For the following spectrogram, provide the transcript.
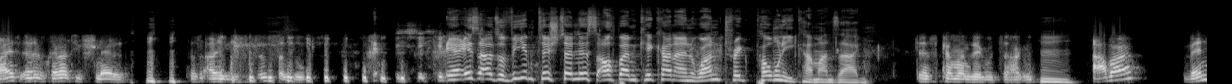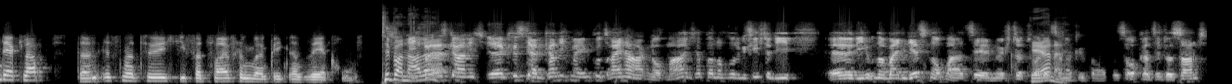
weiß er relativ schnell, dass Schuss versucht. er ist also wie im Tischtennis auch beim Kickern ein One-Trick-Pony, kann man sagen. Das kann man sehr gut sagen. Hm. Aber wenn der klappt, dann ist natürlich die Verzweiflung beim Gegner sehr groß. Tipp an Ich alle. weiß gar nicht, äh, Christian, kann ich mal eben kurz einhaken nochmal? Ich habe da noch so eine Geschichte, die, äh, die ich unseren beiden Gästen nochmal erzählen möchte. Gerne. Das ist auch ganz interessant.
